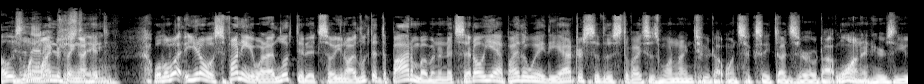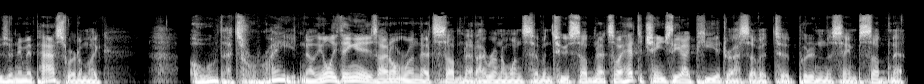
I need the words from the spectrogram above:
Oh, isn't one that minor thing I had. Well, the, you know, it's funny when I looked at it. So, you know, I looked at the bottom of it and it said, oh, yeah, by the way, the address of this device is 192.168.0.1, and here's the username and password. I'm like, Oh, that's right. Now, the only thing is, I don't run that subnet. I run a 172 subnet. So I had to change the IP address of it to put it in the same subnet.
